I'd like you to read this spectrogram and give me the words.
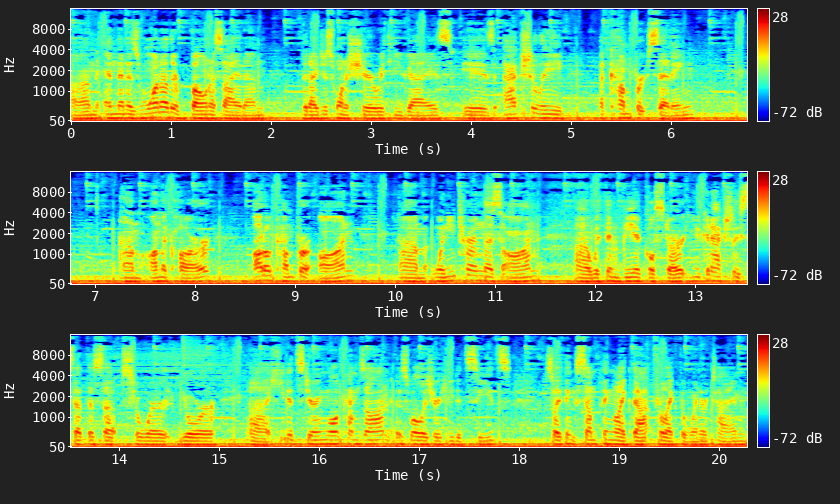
Um, and then as one other bonus item that I just wanna share with you guys is actually a comfort setting um, on the car, auto comfort on. Um, when you turn this on, uh, within vehicle start, you can actually set this up so where your uh, heated steering wheel comes on as well as your heated seats. So I think something like that for like the winter time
